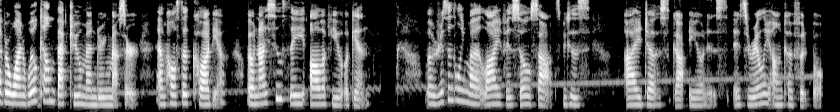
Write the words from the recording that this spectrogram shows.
everyone, welcome back to Mandarin Master. I'm host Claudia. Well, nice to see all of you again. Well, recently my life is so sucks because I just got illness. It's really uncomfortable.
